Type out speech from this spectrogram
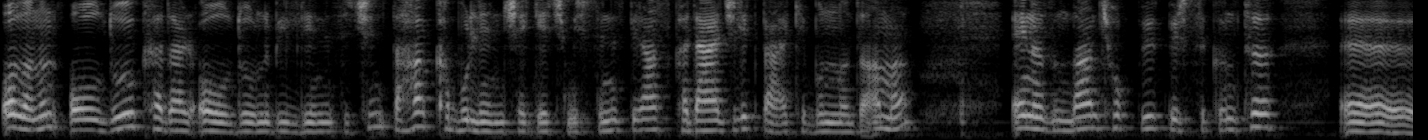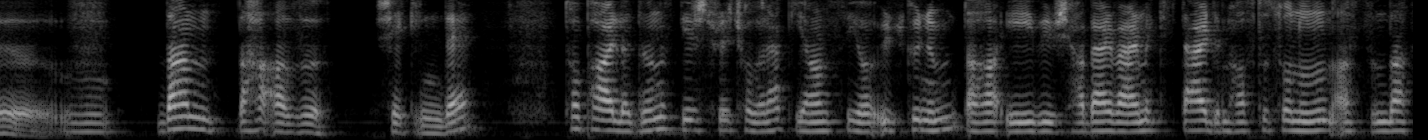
olanın olduğu kadar olduğunu bildiğiniz için daha kabullenişe geçmişsiniz. Biraz kadercilik belki bunun adı ama en azından çok büyük bir sıkıntı e, dan daha azı şeklinde toparladığınız bir süreç olarak yansıyor. Üzgünüm daha iyi bir haber vermek isterdim. Hafta sonunun aslında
